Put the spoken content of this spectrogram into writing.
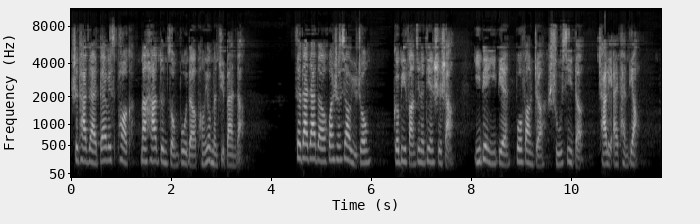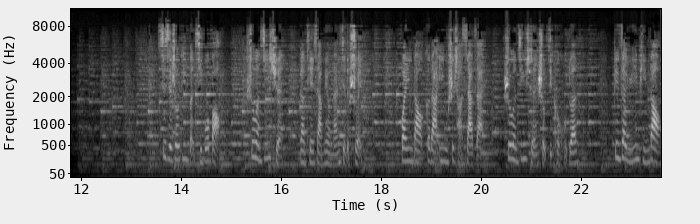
是他在 Davis Park 曼哈顿总部的朋友们举办的，在大家的欢声笑语中，隔壁房间的电视上一遍一遍播放着熟悉的《查理爱叹调》。谢谢收听本期播报，《税问精选》，让天下没有难解的税。欢迎到各大应用市场下载《说问精选》手机客户端，并在语音频道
